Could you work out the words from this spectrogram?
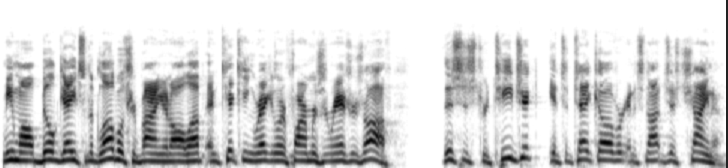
Meanwhile, Bill Gates and the globalists are buying it all up and kicking regular farmers and ranchers off. This is strategic, it's a takeover, and it's not just China.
